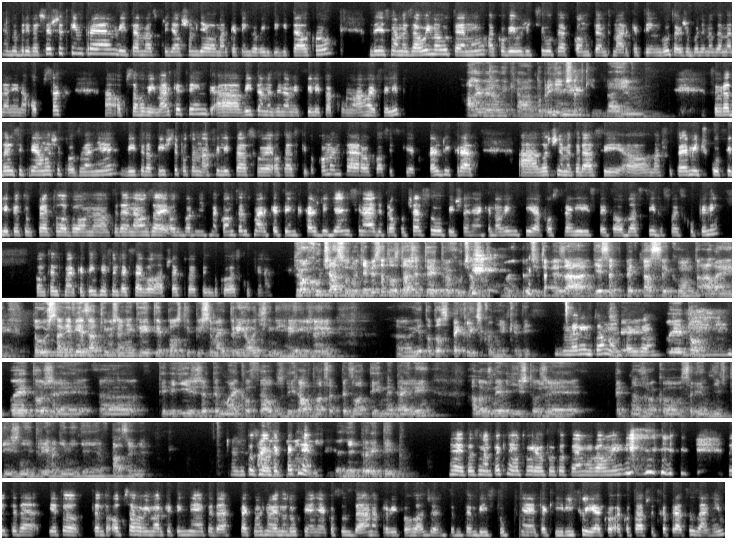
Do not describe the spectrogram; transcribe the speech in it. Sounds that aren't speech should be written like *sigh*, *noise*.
Dobrý večer všetkým prejem. Vítam vás pri ďalšom diele marketingových digitálkov. Dnes máme zaujímavú tému, ako využiť silu teda content marketingu, takže budeme zameraní na obsah a obsahový marketing a vítam medzi nami Filipa Kuno. Ahoj Filip. Ahoj Veronika, dobrý deň všetkým prajem. Som rada, že si prijal naše pozvanie. Vy teda píšte potom na Filipa svoje otázky do komentárov, klasicky ako každý krát. A začneme teda asi uh, našu témičku. Filip je tu preto, lebo on uh, teda je naozaj odborník na content marketing. Každý deň si nájde trochu času, píše nejaké novinky a postrehy z tejto oblasti do svojej skupiny. Content marketing, myslím, tak sa aj volá však, tvoja facebooková skupina. Trochu času, no tebe sa to zdá, že to je trochu času, keď máš prečítané za 10-15 sekúnd, ale to už sa nevie za tým, že niekedy tie posty píšem aj 3 hodiny, hej, že uh, je to dosť pekličko niekedy. Verím tomu, že, takže... To je to, to je to, že uh, ty vidíš, že ten Michael Phelps vyhral 25 zlatých medailí, ale už nevidíš to, že 15 rokov, 7 dní v týždni, 3 hodiny denne v bazene. Takže to som tak pekne... Hneď prvý tip. Hej, to si nám pekne otvoril túto tému veľmi. *laughs* teda je to, tento obsahový marketing nie je teda tak možno jednoduchý, ako sa zdá na prvý pohľad, že ten, ten výstup nie je taký rýchly, ako, ako tá všetká práca za ním.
